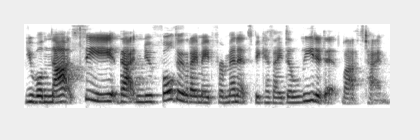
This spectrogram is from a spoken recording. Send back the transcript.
You will not see that new folder that I made for minutes because I deleted it last time.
